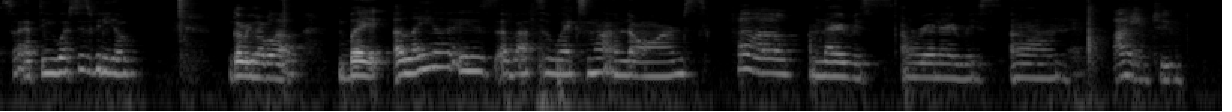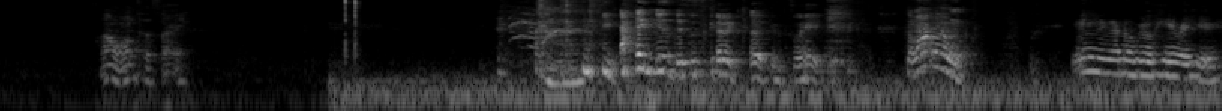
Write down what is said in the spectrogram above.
so after you watch this video, go read my blog. But Alea is about to wax my underarms. Hello. I'm nervous. I'm real nervous. Um, I am too. Oh, I'm so sorry. I knew this was gonna go this way. Come on. You ain't even got no real hair right here.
